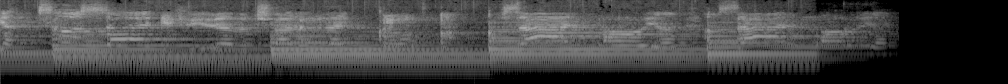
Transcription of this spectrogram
Yeah, suicide if you ever try to make.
